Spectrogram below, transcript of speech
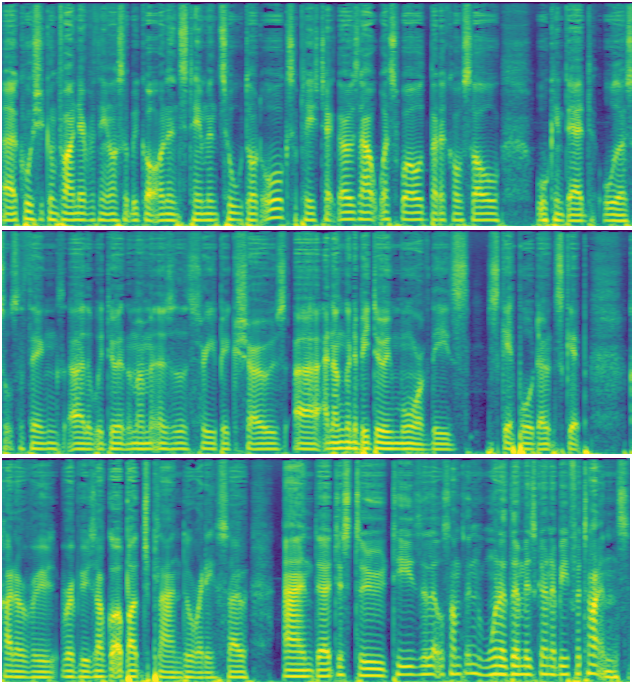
Uh, of course, you can find everything else that we got on entertainmenttalk.org, so please check those out. Westworld, Better Call Saul, Walking Dead, all those sorts of things uh, that we're doing at the moment. Those are the three big shows, uh, and I'm going to be doing more of these skip or don't skip kind of re- reviews. I've got a bunch planned already. So, and uh, just to tease a little something, one of them is going to be for Titans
